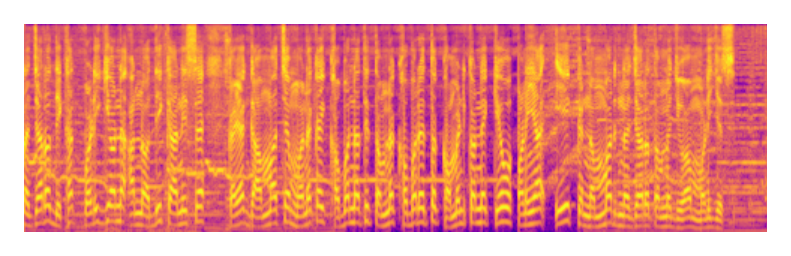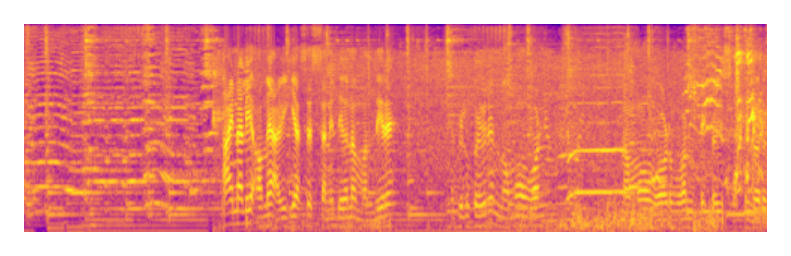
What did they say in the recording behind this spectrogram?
નજારો દેખાત પડી ગયો અને આ નદી કાની છે, કયા ગામમાં છે, મને કંઈ ખબર નથી. તમને ખબર હોય તો કમેન્ટ કરીને કેવો પણ અહીંયા એક નંબર નજારો તમને જોવા મળી જશે. ફાઇનલી અમે આવી ગયા છે શનિદેવના મંદિરે. પેલું કહ્યું રે, નમો વન. નમો વડ વન કંઈ કહ્યું છે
